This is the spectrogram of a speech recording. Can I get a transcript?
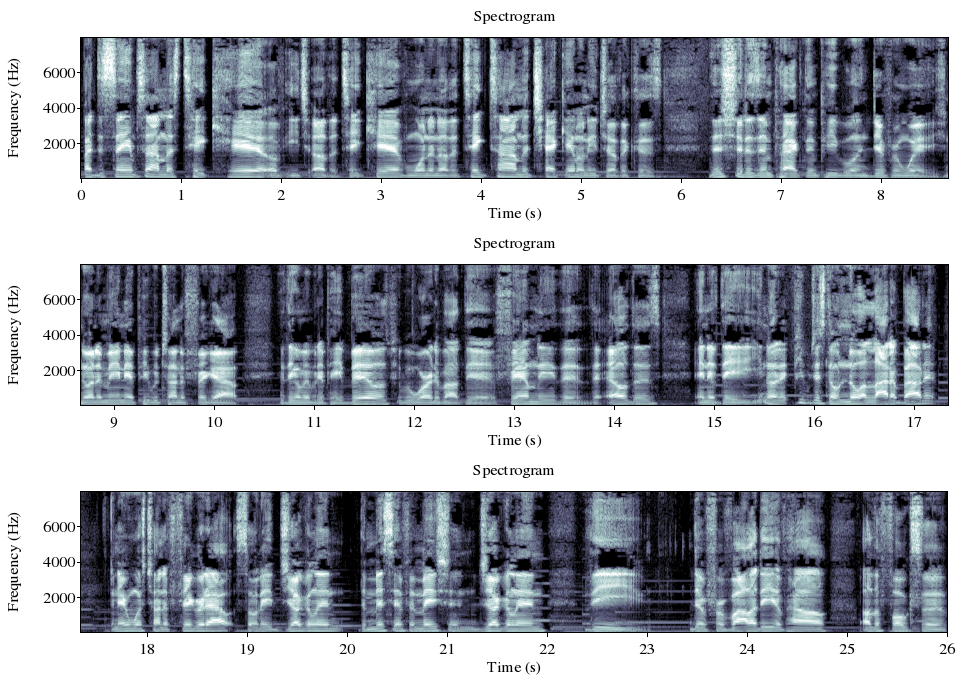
But at the same time, let's take care of each other, take care of one another, take time to check in on each other because this shit is impacting people in different ways. You know what I mean? There are people trying to figure out if they're gonna be able to pay bills, people worried about their family, the, the elders, and if they, you know, people just don't know a lot about it and everyone's trying to figure it out. So they juggling the misinformation, juggling the the frivolity of how other folks are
